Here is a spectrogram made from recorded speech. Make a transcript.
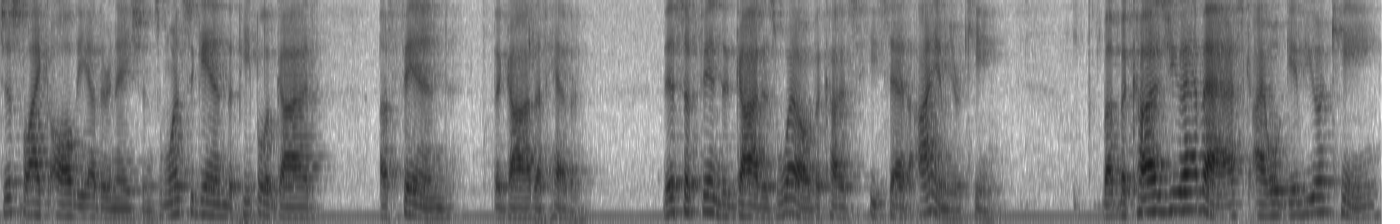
just like all the other nations. Once again, the people of God offend the God of heaven. This offended God as well because he said, I am your king. But because you have asked, I will give you a king.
